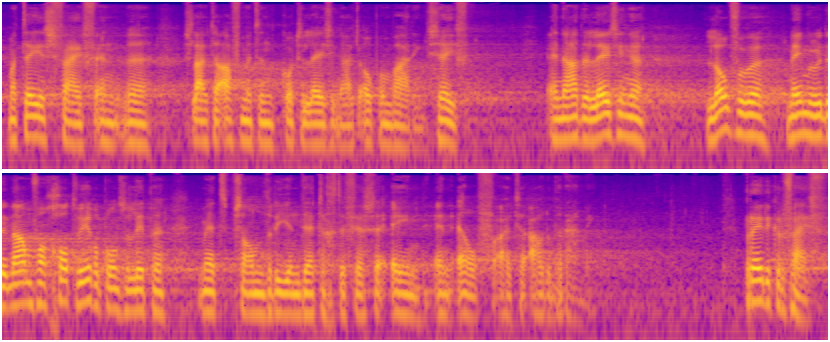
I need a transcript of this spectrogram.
Matthäus 5. En we sluiten af met een korte lezing uit Openbaring 7. En na de lezingen loven we, nemen we de naam van God weer op onze lippen met Psalm 33, de versen 1 en 11 uit de Oude Beruiming. Prediker 5.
